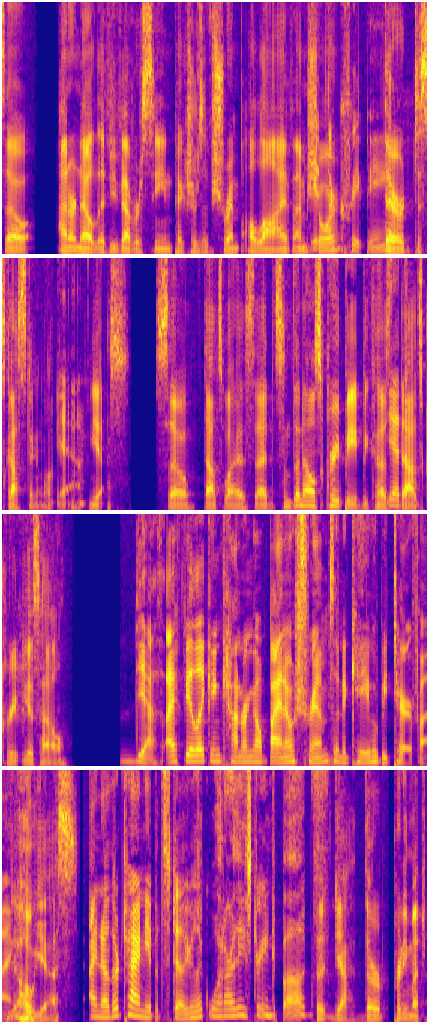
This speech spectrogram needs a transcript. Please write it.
So I don't know if you've ever seen pictures of shrimp alive. I'm Yeah, sure They're creepy. they're disgusting looking. Yeah. Yes. So that's why I said something else creepy because Yeah, that's creepy as hell. Yes, I feel like encountering albino shrimps in a cave would be terrifying. Oh yes. I know they're tiny, but still, you're like, what are these strange bugs? They're- yeah, they're pretty much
